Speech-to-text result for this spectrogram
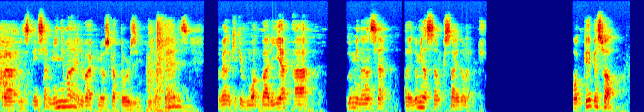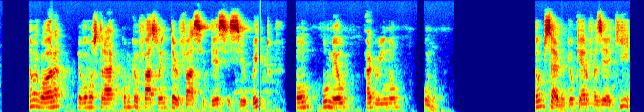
para a resistência mínima, ele vai para meus 14 miliamperes. Está vendo aqui que varia a luminância, a iluminação que sai do LED. Ok, pessoal? Então agora eu vou mostrar como que eu faço a interface desse circuito com o meu Arduino Uno. Então observe, o que eu quero fazer aqui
